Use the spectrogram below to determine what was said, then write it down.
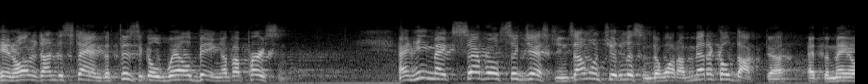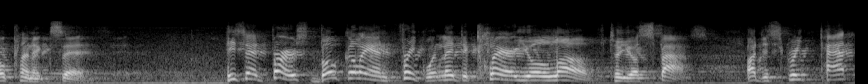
in order to understand the physical well-being of a person. And he makes several suggestions. I want you to listen to what a medical doctor at the Mayo Clinic said. He said, first, vocally and frequently declare your love to your spouse. A discreet pat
